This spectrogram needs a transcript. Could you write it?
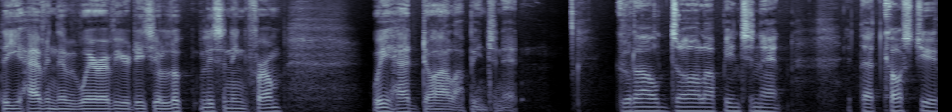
that you have in the wherever it is you're look, listening from. We had dial-up internet. Good old dial up internet that cost you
